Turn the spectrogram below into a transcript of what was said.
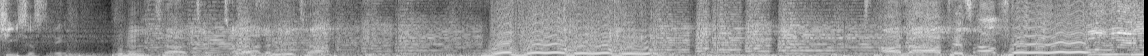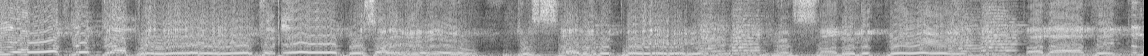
Jesus name እልልታ ጭብጨባ ለጌታ ኦሆሆሆ ጠላት የጻፈው የሞት ደብዳቤ ተቀዶ ሳየው ደስ አለው ልቤ ደስ አለው ልቤ ጠላቴን ጥሎ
